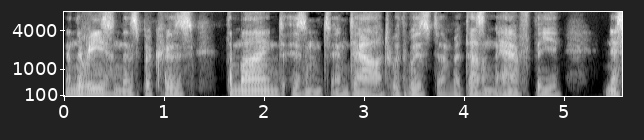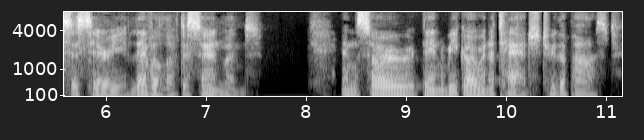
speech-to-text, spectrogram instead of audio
And the reason is because the mind isn't endowed with wisdom, it doesn't have the necessary level of discernment. And so then we go and attach to the past.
